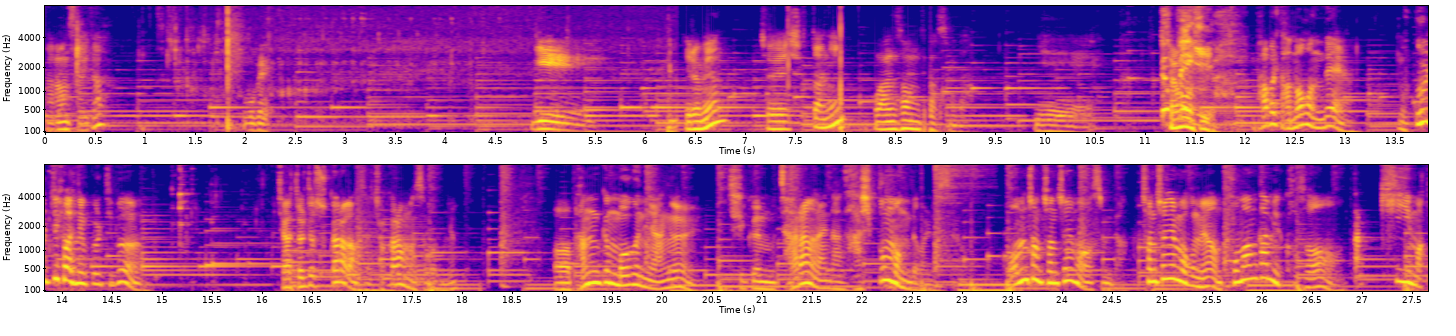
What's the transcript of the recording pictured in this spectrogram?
나랑 사이다 500 예. 이러면 저의 식단이 완성되었습니다. 예. 잘 먹었습니다. 밥을 다 먹었는데 뭐 꿀팁 아닌 꿀팁은 제가 절대 숟가락 안 써요. 젓가락만 쓰거든요. 어, 방금 먹은 양을 지금 자랑은 아닌데 한 40분 먹는데 걸렸어요. 엄청 천천히 먹었습니다. 천천히 먹으면 포만감이 커서 딱히 막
